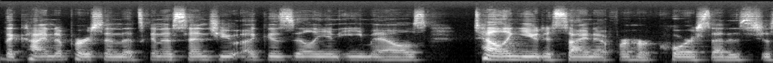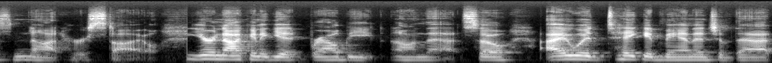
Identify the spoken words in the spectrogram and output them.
the kind of person that's going to send you a gazillion emails telling you to sign up for her course. That is just not her style. You're not going to get browbeat on that. So I would take advantage of that.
